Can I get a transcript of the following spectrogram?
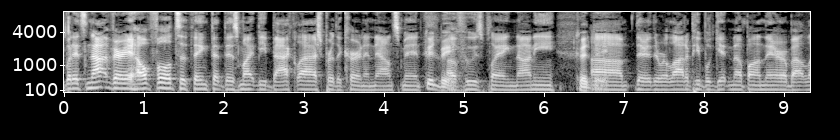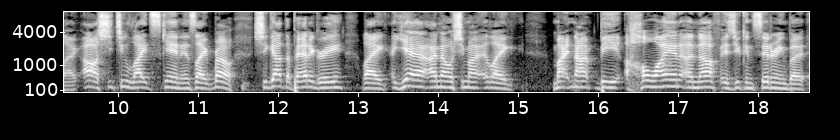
but it's not very helpful to think that this might be backlash per the current announcement Could be. of who's playing Nani. Could be. Um, there, there were a lot of people getting up on there about like, oh, she too light skinned. It's like, bro, she got the pedigree. Like, yeah, I know she might like might not be Hawaiian enough as you considering, but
